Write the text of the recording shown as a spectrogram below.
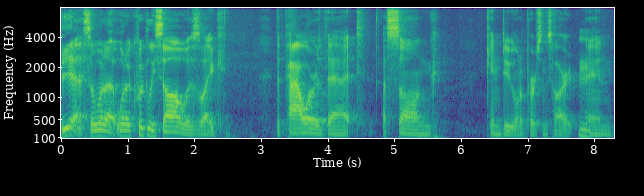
yeah. So what I what I quickly saw was like the power that a song can do on a person's heart, and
